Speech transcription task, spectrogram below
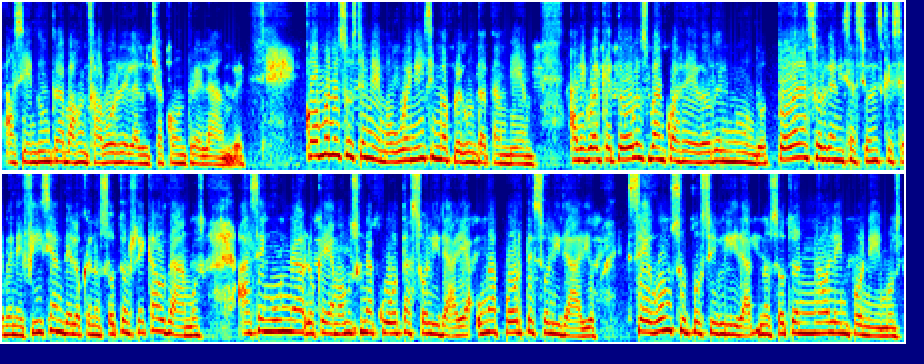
haciendo un trabajo en favor de la lucha contra el hambre. ¿Cómo nosotros tenemos? Buenísima pregunta también. Al igual que todos los bancos alrededor del mundo, todas las organizaciones que se benefician de lo que nosotros recaudamos hacen una, lo que llamamos una cuota solidaria, un aporte solidario, según su posibilidad. Nosotros no le imponemos.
